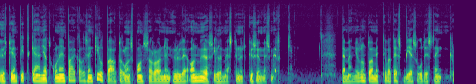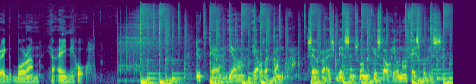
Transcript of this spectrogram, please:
Yhtiön pitkään jatkuneen paikallisen kilpa-autoilun sponsoroinnin ylle on myös ilmestynyt kysymysmerkki. Tämän jutun toimittivat SBS-uutisten Greg Boram ja Amy Hall. Tykkää, jaa ja ota kantaa. Seuraa SBSn suomenkielistä ohjelmaa Facebookissa.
